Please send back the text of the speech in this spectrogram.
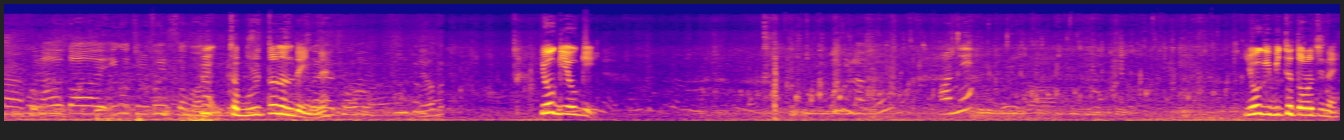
응, 나도 이거 들고 있어 봐. 응, 저 물 뜨는 데 있네. 여기, 여기. 아니? 여기 밑에 떨어지네.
